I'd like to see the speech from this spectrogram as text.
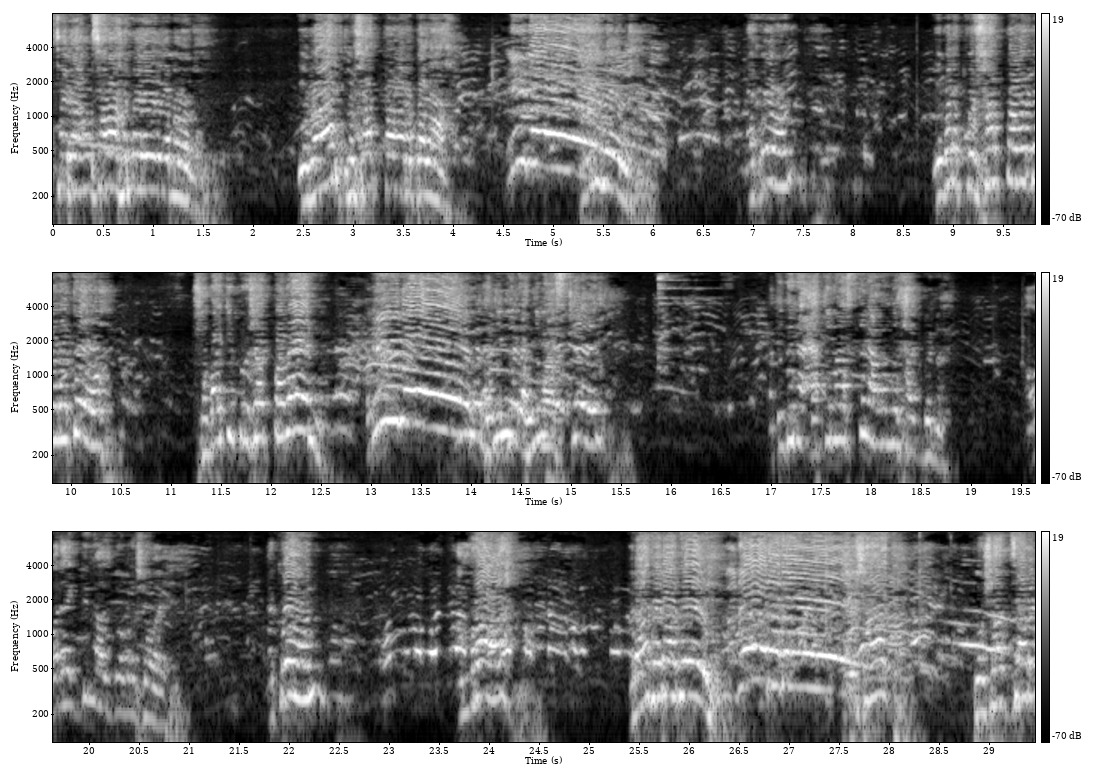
আজকে রং ছাড়া হয়ে গেল এবার প্রসাদ পাওয়ার বেলা। এখন এবারে প্রসাদ পাওয়ার বেলা তো সবাই কি প্রসাদ পাবেন? এতদিন একই মাসের আনন্দ থাকবে না। আবার একদিন আসব আমরা সবাই। এখন আমরা রাধে রাধে! প্রসাদ প্রসাদ যারা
